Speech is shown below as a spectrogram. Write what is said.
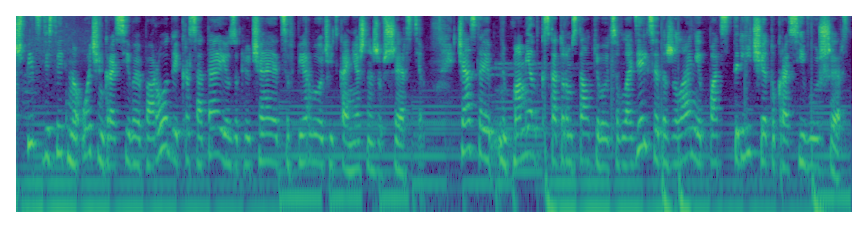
Шпиц действительно очень красивая порода, и красота ее заключается в первую очередь, конечно же, в шерсти. Частый момент, с которым сталкиваются владельцы, это желание подстричь эту красивую шерсть.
